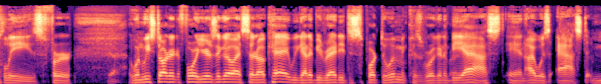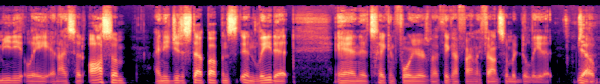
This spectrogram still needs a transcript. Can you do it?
please. For Yeah. when we started it four years ago, I said, okay, we got to be ready to support the women because we're going to be asked. And I was asked immediately, and I said, awesome. I need you to step up and, and lead it. And it's taken four years, but I think I finally found somebody to lead it. Yeah, So,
